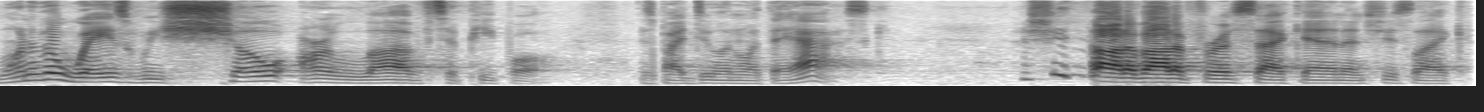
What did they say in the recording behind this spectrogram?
one of the ways we show our love to people is by doing what they ask. And she thought about it for a second and she's like,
